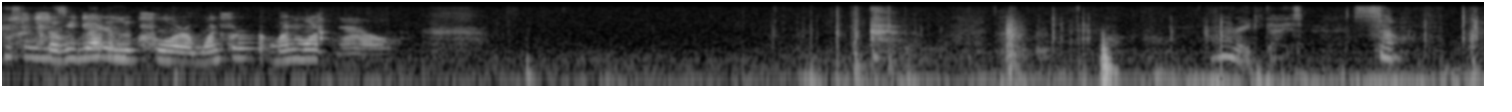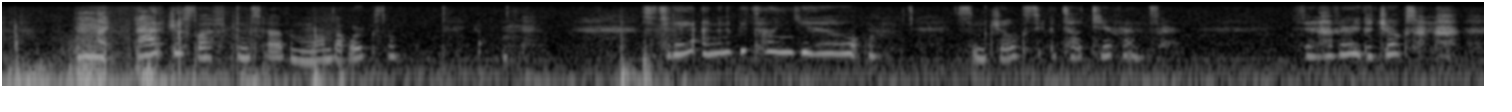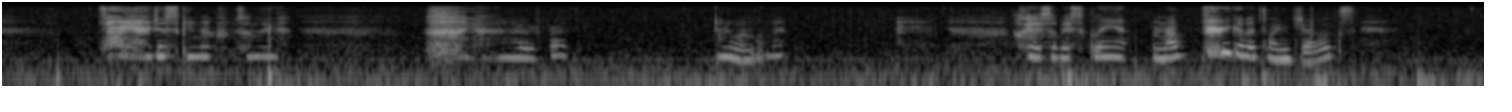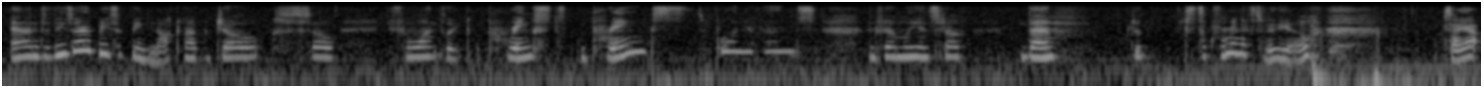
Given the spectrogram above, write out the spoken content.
So we gotta look for one for one more now. Alrighty, guys. So, my dad just left and stuff, and mom's at work, so. So, today I'm gonna be telling you some jokes you could tell to your friends. They're not very good jokes. I'm not. Sorry, I just came back from something. I'm out of breath. In one moment. Okay, so basically, I'm not very good at telling jokes. And these are basically knock knock jokes. So if you want like pranks pranks to pull on your friends and family and stuff, then just, just look for my next video. So yeah.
